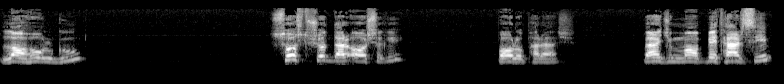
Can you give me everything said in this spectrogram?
لاحولگو سست شد در عاشقی بال و پرش. برای ما بترسیم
